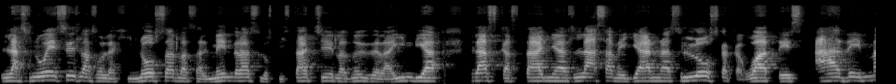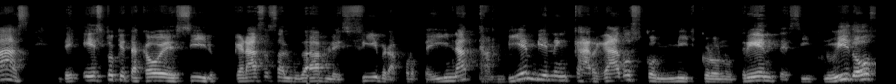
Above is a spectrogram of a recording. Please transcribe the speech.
Las nueces, las oleaginosas, las almendras, los pistaches, las nueces de la India, las castañas, las avellanas, los cacahuates. Además, de esto que te acabo de decir, grasas saludables, fibra, proteína, también vienen cargados con micronutrientes, incluidos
